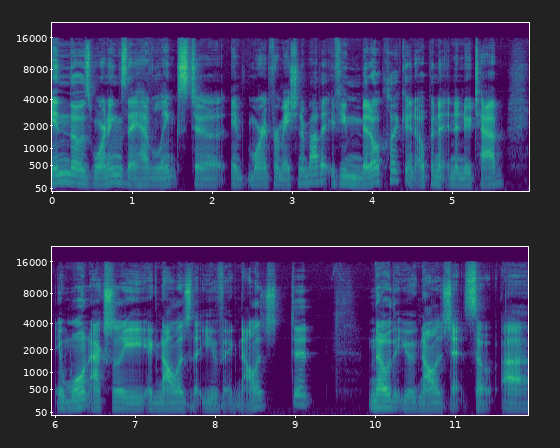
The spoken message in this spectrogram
in those warnings they have links to in- more information about it. If you middle click and open it in a new tab it won't actually acknowledge that you've acknowledged it. Know that you acknowledged it. So uh,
